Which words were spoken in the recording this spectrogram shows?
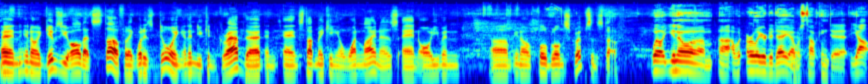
And you know, it gives you all that stuff, like what it's doing, and then you can grab that and, and start making your one-liners and or even, um, you know, full-blown scripts and stuff. Well, you know, um, uh, I w- earlier today I was talking to Jaap,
